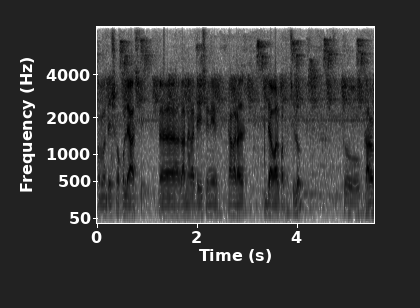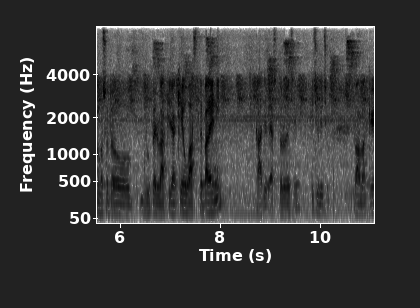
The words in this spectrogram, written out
আমাদের সকলে আসে। আহ, রানাঘাটে এসে নিয়ে টাকাটা দেওয়ার কথা ছিল। তো কারণবশত গ্রুপের বাকিরা কেউ আসতে পারেনি। কাজে ব্যস্ত রয়েছে, কিছু কিছু। তো আমাকে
